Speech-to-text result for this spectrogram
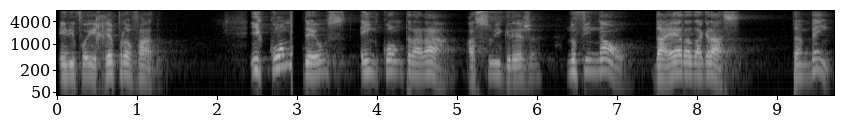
Ele foi reprovado. E como Deus encontrará a sua igreja no final da era da graça? Também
